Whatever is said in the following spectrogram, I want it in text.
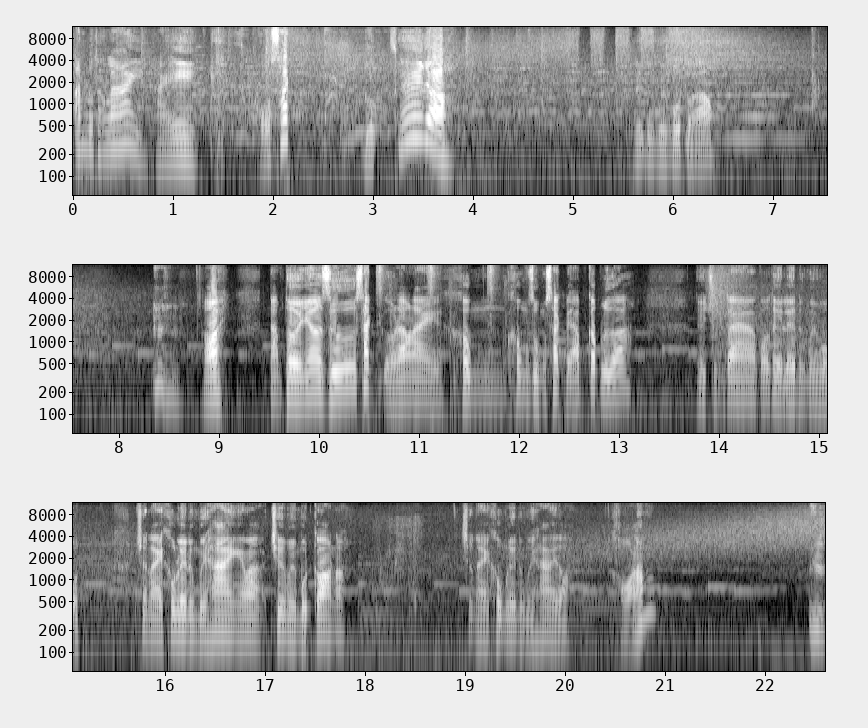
Ăn được thằng Lai Hay Có sách Được thế nhờ Lên được 11 rồi không? Thôi Tạm thời nhá, giữ sách ở round này Không không dùng sách để áp cấp nữa Để chúng ta có thể lên được 11 Trận này không lên được 12 anh em ạ Chơi 11 con thôi Trận này không lên được 12 rồi. Khó lắm.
